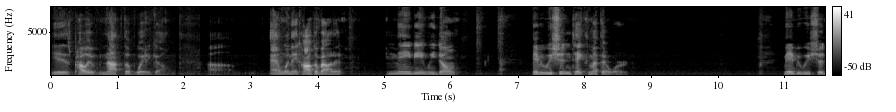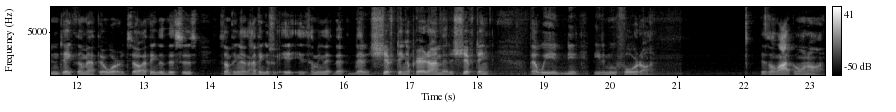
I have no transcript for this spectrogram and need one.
is probably not the way to go. Uh, and when they talk about it, maybe we don't maybe we shouldn't take them at their word. Maybe we shouldn't take them at their word. So I think that this is something that I think is, is something that, that, that is shifting, a paradigm that is shifting that we need, need to move forward on. There's a lot going on.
